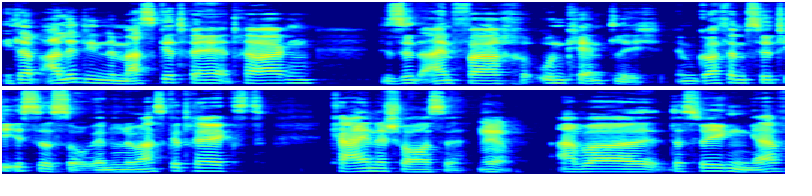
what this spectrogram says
ich glaube, alle, die eine Maske tra tragen, die sind einfach unkenntlich. In Gotham City ist das so. Wenn du eine Maske trägst, keine Chance. Ja, Aber deswegen, ja,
